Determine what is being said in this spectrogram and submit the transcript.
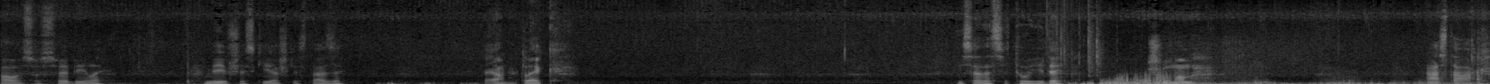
Ovo su sve bile bivše skijaške staze. Evo na klek. I sada se tu ide šumom. Nastavak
